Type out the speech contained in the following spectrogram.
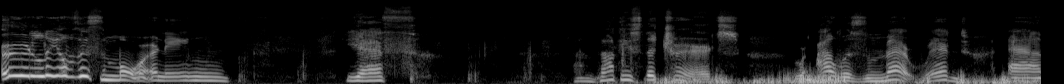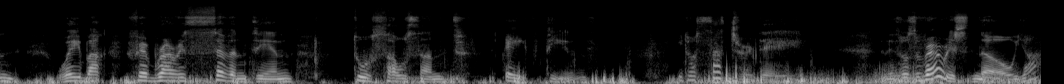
early of this morning. Yes. And that is the church where I was married and way back February 17, 2018. It was Saturday and it was very snow. Yeah.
